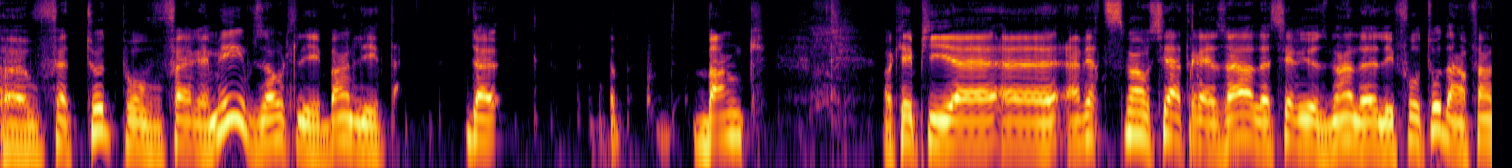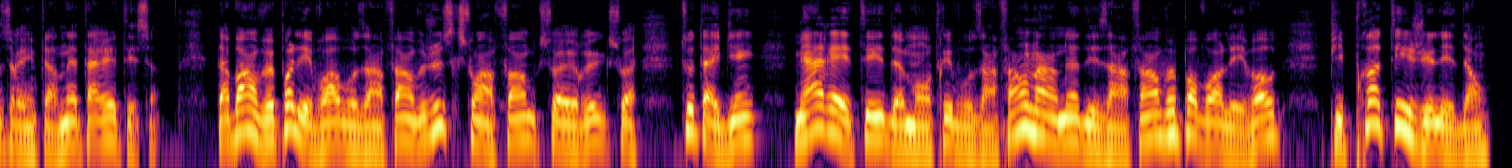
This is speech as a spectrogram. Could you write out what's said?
Euh, vous faites tout pour vous faire aimer, vous autres, les banques, de, de banques. OK, puis euh, euh, avertissement aussi à 13h, là, sérieusement, les photos d'enfants sur Internet, arrêtez ça. D'abord, on veut pas les voir, vos enfants. On veut juste qu'ils soient en forme, qu'ils soient heureux, qu'ils soient... Tout aille bien. Mais arrêtez de montrer vos enfants. On en a des enfants, on veut pas voir les vôtres. Puis protégez les dons.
